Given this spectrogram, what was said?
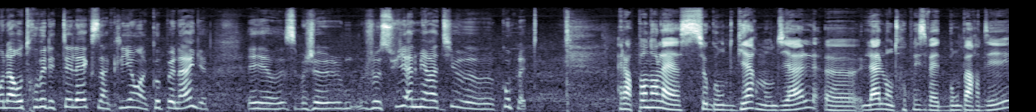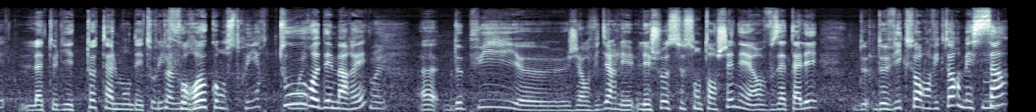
on a retrouvé des telex d'un client à Copenhague et je, je, suis admirative complète. Alors pendant la Seconde Guerre mondiale, euh, là l'entreprise va être bombardée, l'atelier est totalement détruit, il faut reconstruire, tout redémarrer. Euh, depuis, euh, j'ai envie de dire, les, choses se sont enchaînées. Hein. Vous êtes allé de, victoire en victoire, mais ça, mm.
